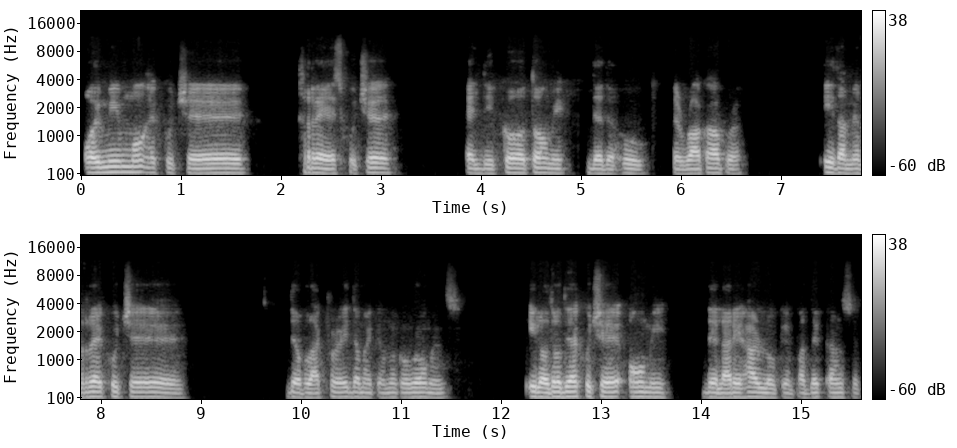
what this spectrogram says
hoy mismo escuché, reescuché el disco Tommy de The Who, de Rock Opera, y también reescuché The Black Parade de My Chemical Romance. Y el otro día escuché Omi de Larry Harlow, que en paz descanse,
